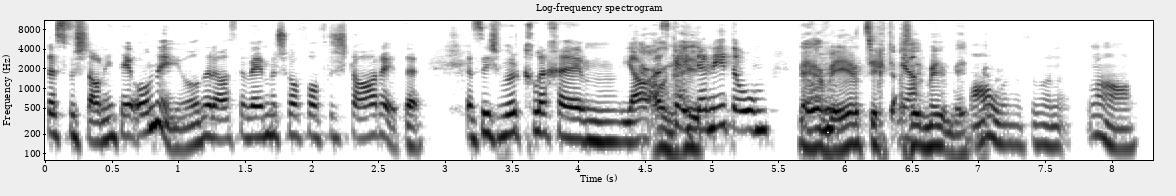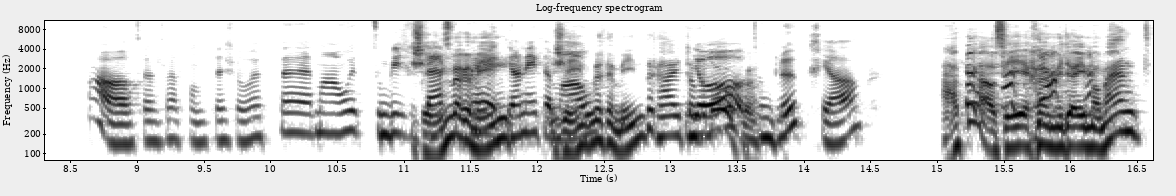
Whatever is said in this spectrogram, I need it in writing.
das verstehe ich dann auch nicht, oder? Also, wenn wir schon von Verstehen reden. Es ist wirklich, ähm, ja, Ja, es geht nein. ja nicht um... Wer um wehrt sich? Also, ja. wir- wir- oh, also, ja. Ja, also, da kommt dann schon mal... Zum Beispiel Ist immer, eine Min ja nicht ist immer eine Minderheit am Ja, zum Glück, ja. Eben, also ihr könnt ja im Moment,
